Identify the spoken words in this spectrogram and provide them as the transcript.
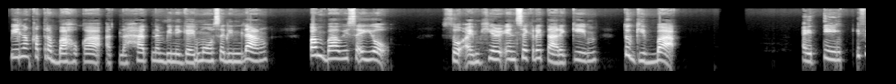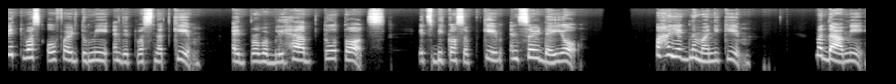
bilang katrabaho ka at lahat ng binigay mo sa linlang, pambawi sa iyo. So I'm here in Secretary Kim to give back. I think if it was offered to me and it was not Kim, I'd probably have two thoughts. It's because of Kim and Sir Deo. Pahayag naman ni Kim. Madami.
